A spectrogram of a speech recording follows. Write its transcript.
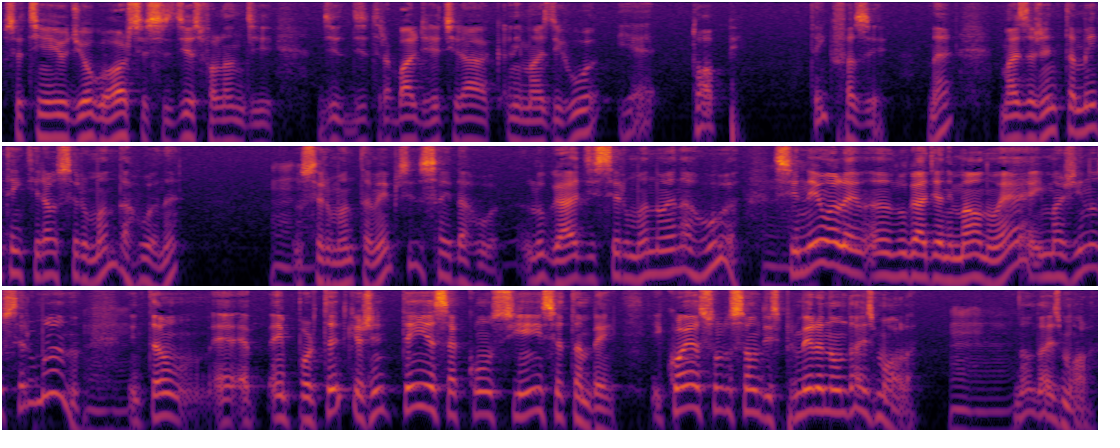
Você tinha aí o Diogo Orsi esses dias falando de, de, de trabalho de retirar animais de rua, e é top, tem que fazer, né? Mas a gente também tem que tirar o ser humano da rua, né? Uhum. O ser humano também precisa sair da rua. Lugar de ser humano não é na rua. Uhum. Se nem o ale- lugar de animal não é, imagina o ser humano. Uhum. Então, é, é- é importante que a gente tenha essa consciência também. E qual é a solução disso? Primeiro, não dar esmola. Uhum. Não dá esmola.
